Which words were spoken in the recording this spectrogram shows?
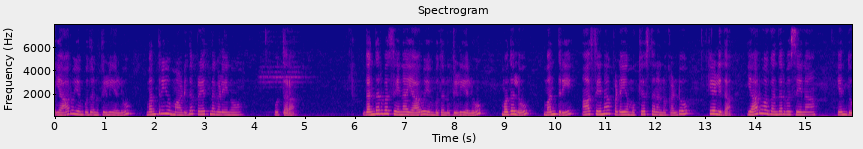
ಯಾರು ಎಂಬುದನ್ನು ತಿಳಿಯಲು ಮಂತ್ರಿಯು ಮಾಡಿದ ಪ್ರಯತ್ನಗಳೇನು? ಉತ್ತರ ಗಂಧರ್ವಸೇನ ಯಾರು ಎಂಬುದನ್ನು ತಿಳಿಯಲು ಮೊದಲು ಮಂತ್ರಿ ಆ ಸೇನಾಪಡೆಯ ಮುಖ್ಯಸ್ಥನನ್ನು ಕಂಡು ಕೇಳಿದ, ಯಾರು ಆ ಗಂಧರ್ವಸೇನ ಎಂದು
